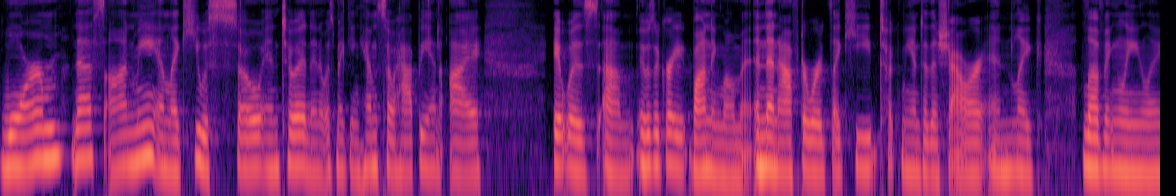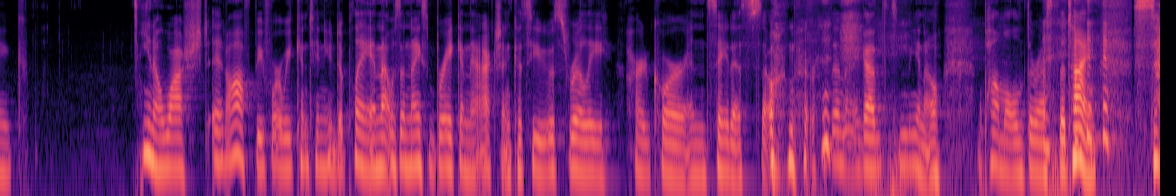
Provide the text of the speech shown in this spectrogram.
warmness on me. And like he was so into it and it was making him so happy. And I, it was, um, it was a great bonding moment. And then afterwards, like he took me into the shower and like lovingly, like, you know, washed it off before we continued to play. And that was a nice break in the action because he was really hardcore and sadist. So then I got, you know, pummeled the rest of the time. so,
